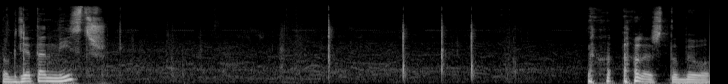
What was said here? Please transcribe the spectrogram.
To gdzie ten mistrz? Ależ to było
